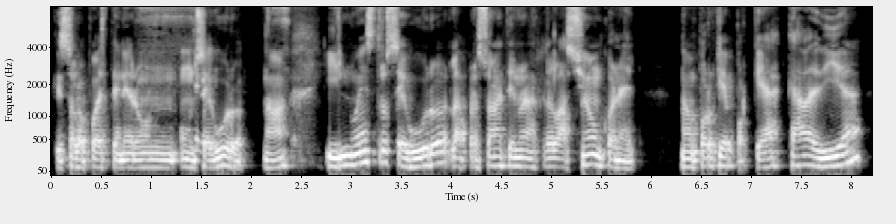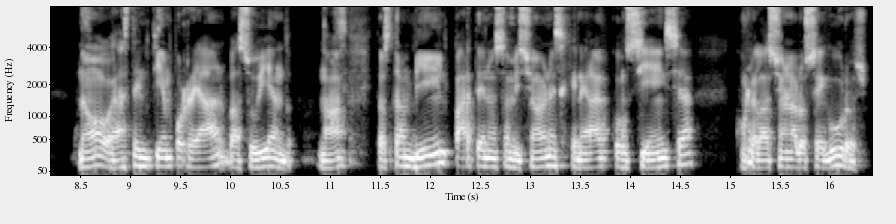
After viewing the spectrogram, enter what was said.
que solo puedes tener un, un seguro, ¿no? Y nuestro seguro, la persona tiene una relación con él, ¿no? ¿Por qué? Porque cada día, ¿no? Hasta en tiempo real va subiendo, ¿no? Entonces también parte de nuestra misión es generar conciencia con relación a los seguros,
